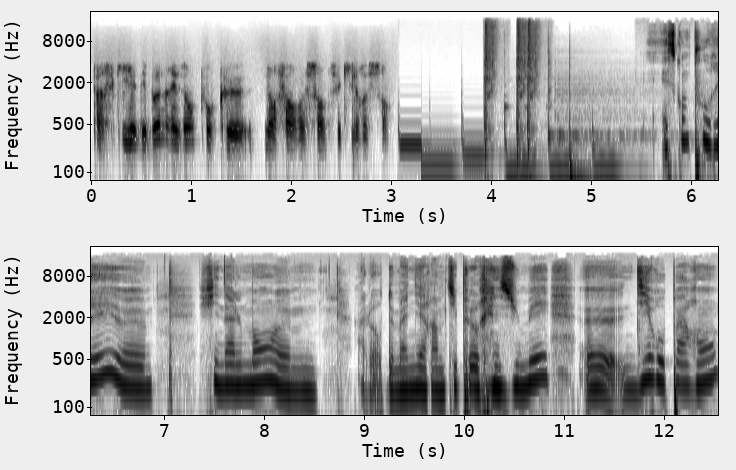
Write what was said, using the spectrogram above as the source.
parce qu'il y a des bonnes raisons pour que l'enfant ressente ce qu'il ressent. Est-ce qu'on pourrait euh, finalement, euh, alors de manière un petit peu résumée, euh, dire aux parents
